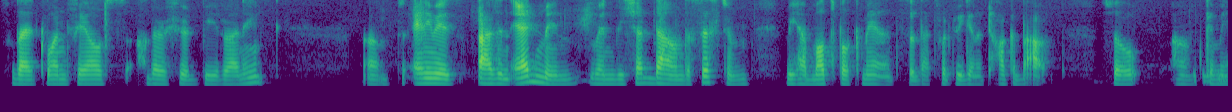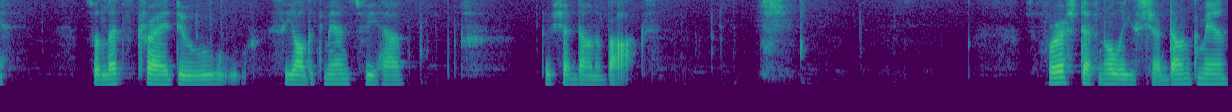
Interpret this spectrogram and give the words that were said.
so that one fails other should be running. Um, so anyways as an admin when we shut down the system we have multiple commands so that's what we're going to talk about. So um, command. So let's try to see all the commands we have to shut down a box. So first definitely shutdown command.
